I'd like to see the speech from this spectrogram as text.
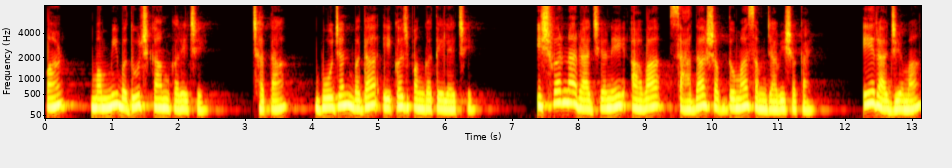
પણ મમ્મી બધું જ કામ કરે છે. છતાં, ભોજન બધા એક જ પંગતે લે છે. ઈશ્વરના રાજ્યને આવા સાદા શબ્દોમાં સમજાવી શકાય. એ રાજ્યમાં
